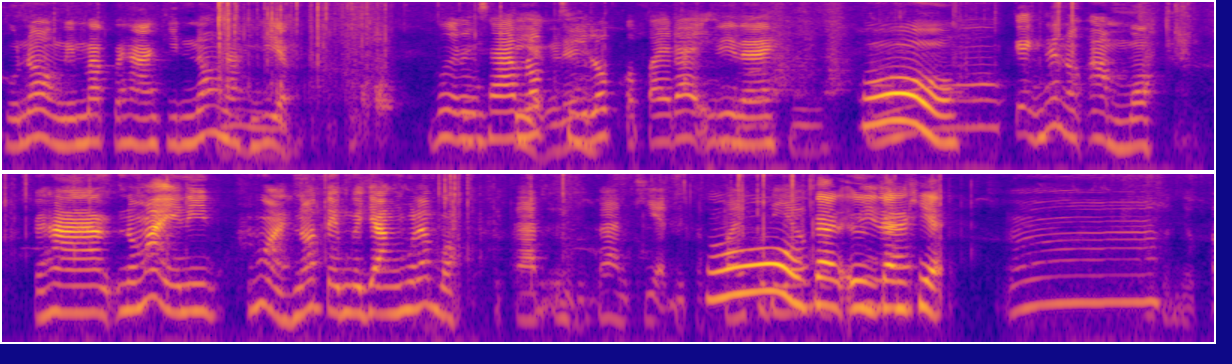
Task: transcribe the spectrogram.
ผู้น้องนี่มักไปหากินเนาะนะเหยียบมื้อหนึงสามลบสี่ลบก็ไปได้นี่เลยโอ้โอ้เก่งแท้น้องอ่ำบ่ไปหาหน่อไม้นี่ห่วยเนาะเต็มกระยังพุ่นแล้วบ่การอื่นการเขียนก็โอ้ไปผู้เดียว การอื่นการเขียดอืมเพิ่นจะไป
